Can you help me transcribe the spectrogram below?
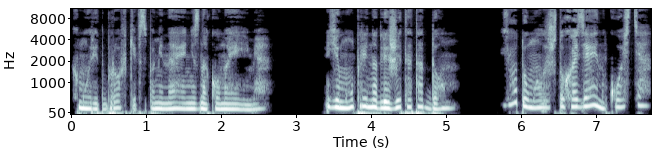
Хмурит бровки, вспоминая незнакомое имя. Ему принадлежит этот дом. Я думала, что хозяин Костя.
